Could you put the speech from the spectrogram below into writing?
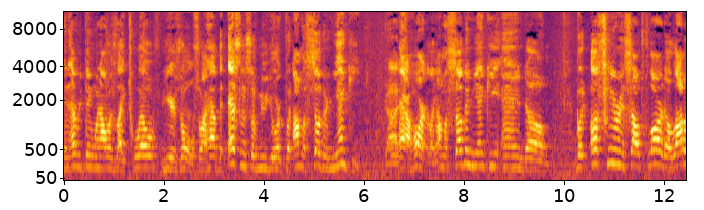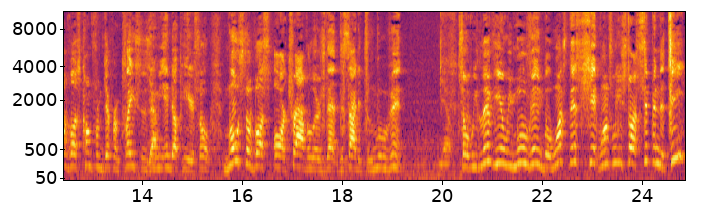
and everything when I was like 12 years old. So I have the essence of New York, but I'm a Southern Yankee Gotcha. at heart. Like I'm a Southern Yankee, and um, but us here in South Florida, a lot of us come from different places, and we end up here. So most of us are travelers that decided to move in. Yep. So we live here, we move in, but once this shit, once we start sipping the tea,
